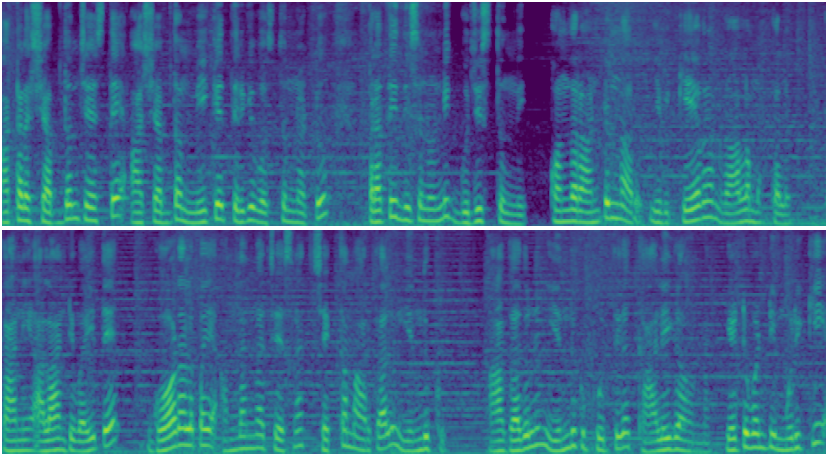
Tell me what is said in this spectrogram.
అక్కడ శబ్దం చేస్తే ఆ శబ్దం మీకే తిరిగి వస్తున్నట్టు ప్రతి దిశ నుండి గుజిస్తుంది. కొందరు అంటున్నారు ఇవి కేవలం రాళ్ళ ముక్కలు. కానీ అలాంటివైతే గోడలపై అందంగా చేసిన చెక్క మార్గాలు ఎందుకు? ఆ గదులు ఎందుకు పూర్తిగా ఖాళీగా ఉన్నాయి? ఎటువంటి మురికి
